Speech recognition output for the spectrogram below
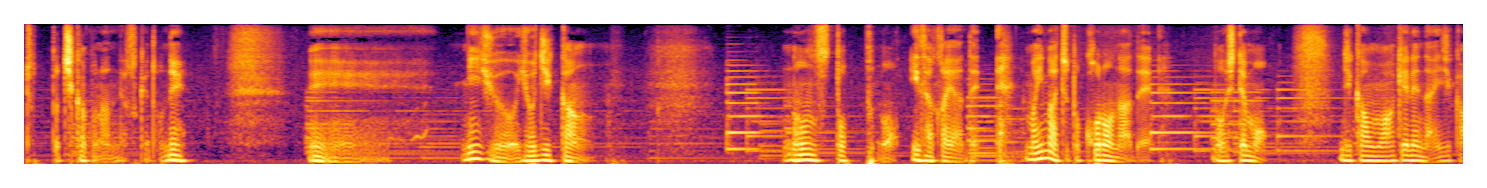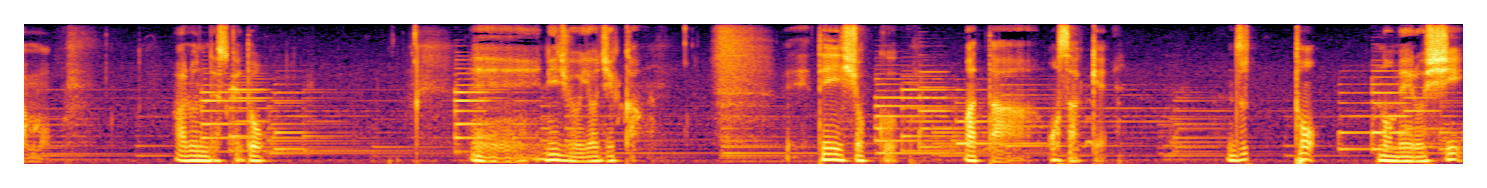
ちょっと近くなんですけどね、えー、24時間ノンストップの居酒屋で、まあ今ちょっとコロナでどうしても時間を空けれない時間もあるんですけど、えー、24時間、定食、またお酒、ずっと飲めるし、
